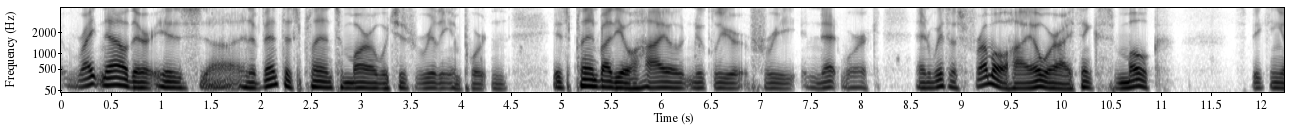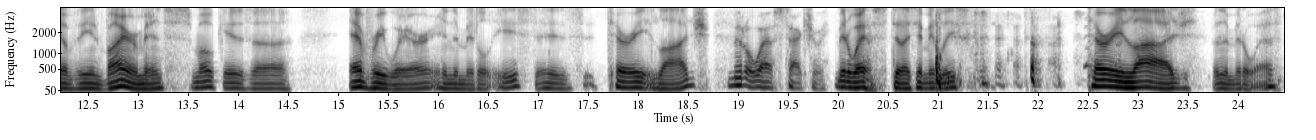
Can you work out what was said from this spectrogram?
right now, there is uh, an event that's planned tomorrow, which is really important. It's planned by the Ohio Nuclear Free Network. And with us from Ohio, where I think smoke, speaking of the environment, smoke is uh, everywhere in the Middle East, is Terry Lodge. Middle West, actually. Middle West. Did I say Middle East? Terry Lodge from the Middle West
